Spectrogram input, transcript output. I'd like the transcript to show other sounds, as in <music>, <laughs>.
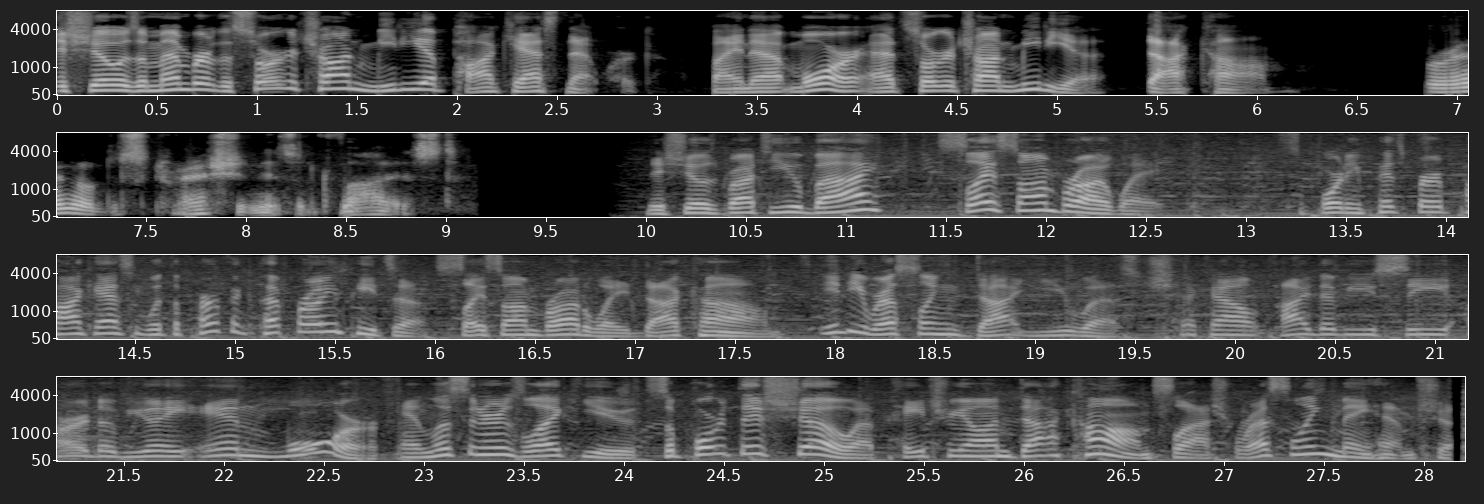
This show is a member of the Sorgatron Media Podcast Network. Find out more at sorgatronmedia.com. Parental discretion is advised. This show is brought to you by Slice on Broadway, supporting Pittsburgh podcasting with the perfect pepperoni pizza. SliceOnBroadway.com, IndyWrestling.us. Check out IWC, RWA, and more. And listeners like you, support this show at Patreon.com slash Wrestling Mayhem Show.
